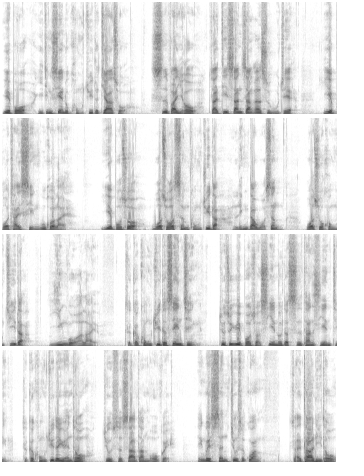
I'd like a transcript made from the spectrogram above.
约伯已经陷入恐惧的枷锁。事发以后，在第三章二十五节，约伯才醒悟过来。约伯说。我所神恐惧的临到我身，我所恐惧的迎我而来。这个恐惧的陷阱，就是约伯所陷入的试探陷阱。这个恐惧的源头，就是撒旦魔鬼。因为神就是光，在他里头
